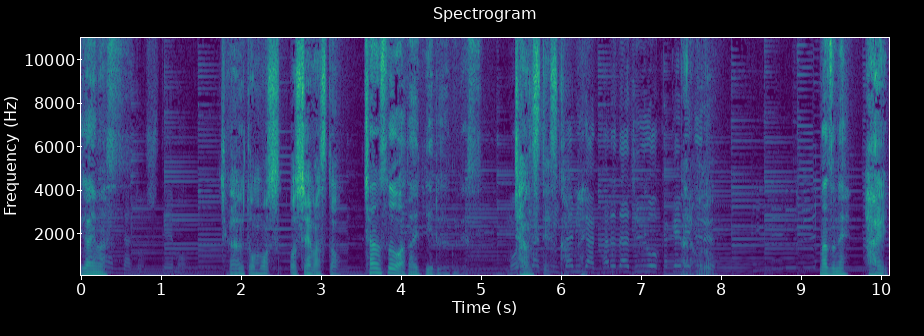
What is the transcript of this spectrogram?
違います。違うと申すおっしゃいますと、チャンスを与えているんです。チャンスですか？なるほど。まずね。はい。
